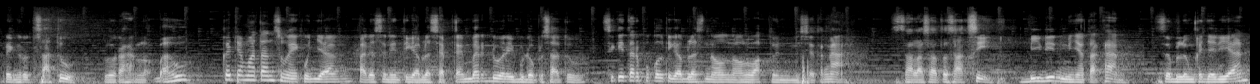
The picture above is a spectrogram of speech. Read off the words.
Ring Road 1, Kelurahan Lok Bahu, Kecamatan Sungai Kunjang pada Senin 13 September 2021 sekitar pukul 13.00 waktu Indonesia Tengah. Salah satu saksi, Bidin menyatakan, sebelum kejadian,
